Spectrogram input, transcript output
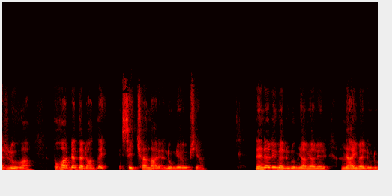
အလှူဟာဘဝတက်တက်တောင်သိစိတ်ချမ်းသာတဲ့အလှူမျိုးဖြစ်ရ နည်းနည်းလေးပဲလူလူများများလေးအများကြီးပဲလူလူ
